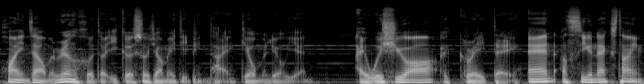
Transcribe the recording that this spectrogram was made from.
欢迎在我们任何的一个社交媒体平台给我们留言。I wish you all a great day, and I'll see you next time.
